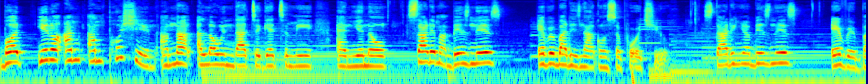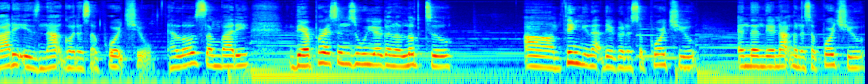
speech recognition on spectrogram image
But you know, I'm I'm pushing. I'm not allowing that to get to me. And you know, starting my business, everybody's not gonna support you. Starting your business, everybody is not going to support you. Hello, somebody. There are persons who you're going to look to um, thinking that they're going to support you, and then they're not going to support you,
